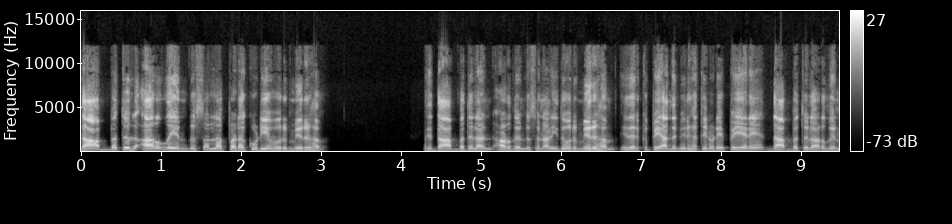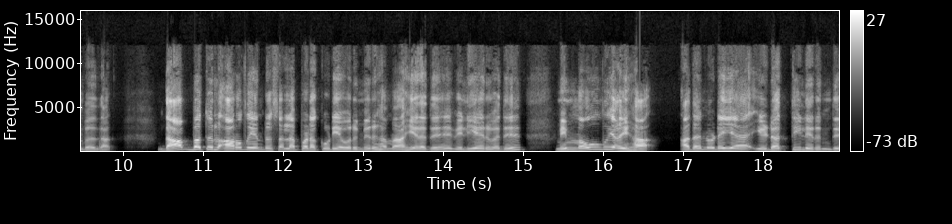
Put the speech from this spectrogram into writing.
தாப்பத்துல் அருது என்று சொல்லப்படக்கூடிய ஒரு மிருகம். இது தாப்பத்துல் அருது என்று சொன்னால் இது ஒரு மிருகம். இதற்கு பெயர் அந்த மிருகத்தினுடைய பெயரே தாப்பத்துல் அருது என்பதுதான். தாப்பத்துல் அருது என்று சொல்லப்படக்கூடிய ஒரு மிருகம் ஆகிறது. வெளியேறுவது மிம்மௌதிஹா அதனுடைய இடத்திலிருந்து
